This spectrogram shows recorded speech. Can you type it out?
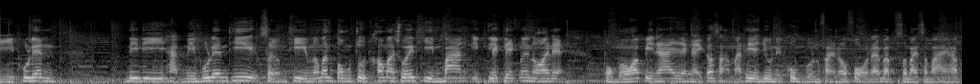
มีผู้เล่นดีๆ หากมีผู้เล่นที่เสริมทีม แล้วมันตรงจุดเข้ามาช่วยทีมบ้างอีกเล็ก ๆ น้อยๆเนี่ยผมมองว่าปีหน้ายังไงก็สามารถที่จะอยู่ในกลุ่มลุ้นไฟนอลโฟได้แบบสบายๆครับ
